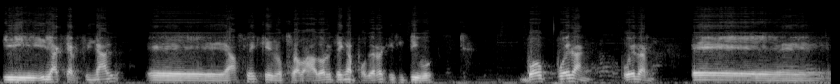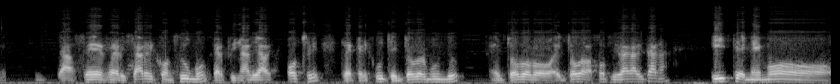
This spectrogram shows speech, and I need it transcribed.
y, la que al final eh, hace que los trabajadores tengan poder adquisitivo, puedan, puedan eh, hacer realizar el consumo, que al final ya postre repercute en todo el mundo, en todo lo- en toda la sociedad gaditana, y tenemos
